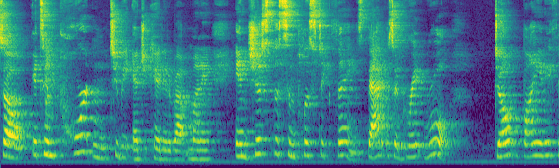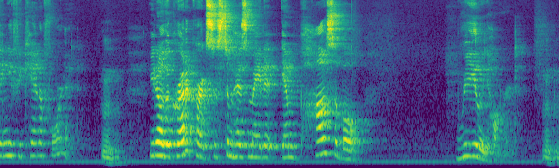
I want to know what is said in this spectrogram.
So it's important to be educated about money in just the simplistic things. That is a great rule. Don't buy anything if you can't afford it. Mhm. You know, the credit card system has made it impossible, really hard, Mhm.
